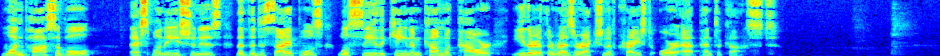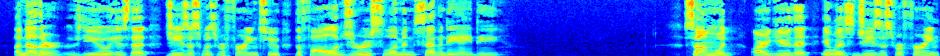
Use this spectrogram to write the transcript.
One possible explanation is that the disciples will see the kingdom come with power either at the resurrection of Christ or at Pentecost. Another view is that Jesus was referring to the fall of Jerusalem in 70 AD. Some would argue that it was Jesus referring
